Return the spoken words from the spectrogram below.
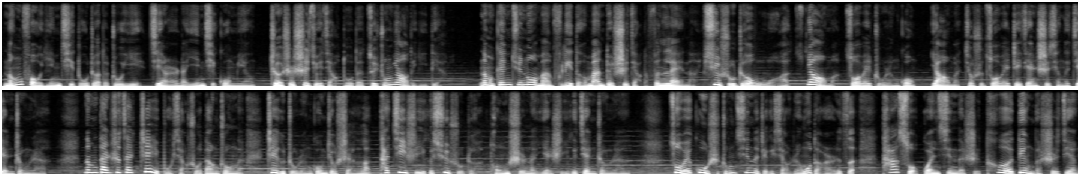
能否引起读者的注意，进而呢引起共鸣，这是视觉角度的最重要的一点。那么，根据诺曼·弗里德曼对视角的分类呢，叙述者我要么作为主人公，要么就是作为这件事情的见证人。那么，但是在这部小说当中呢，这个主人公就神了。他既是一个叙述者，同时呢，也是一个见证人。作为故事中心的这个小人物的儿子，他所关心的是特定的时间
